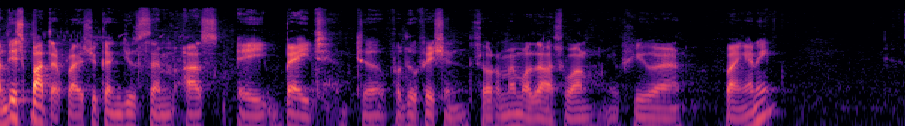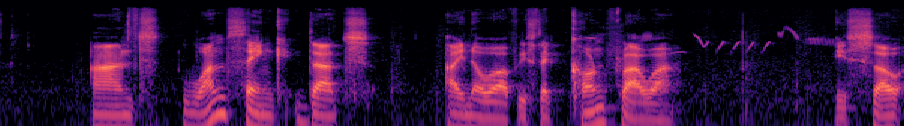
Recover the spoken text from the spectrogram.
And these butterflies, you can use them as a bait to, for the fishing. So remember that as well, if you uh, find any. And one thing that I know of is that cornflower is so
